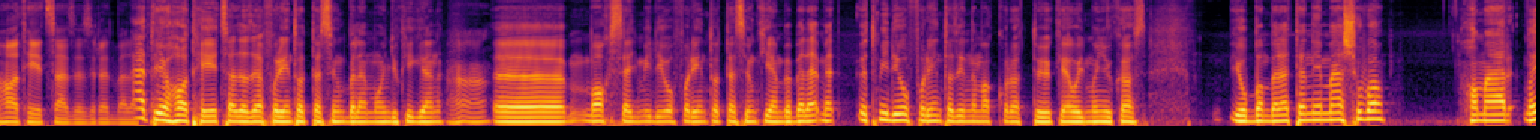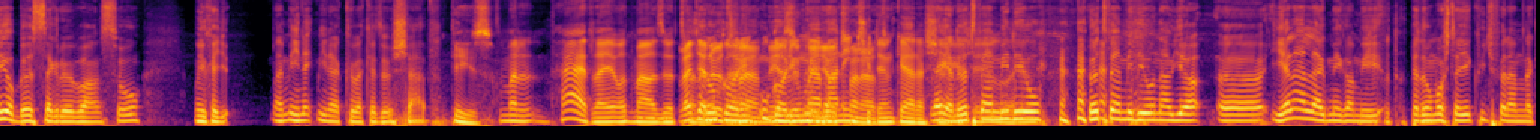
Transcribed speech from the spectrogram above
Tehát ilyen 6-700 ezeret bele. Hát ilyen 6-700 ezer forintot teszünk bele, mondjuk igen. Aha. Ö, max. 1 millió forintot teszünk ilyenbe bele, mert 5 millió forint azért nem akkora tőke, hogy mondjuk azt jobban beletenném máshova. Ha már nagyobb összegről van szó, mondjuk egy minden, minden következő sáv. 10. Már- Hát le, ott már az 50. Legyen Ugorjunk, 50, ugorjunk mert már nincs 50-et. időnk erre Legyen segítség, 50 ugorjunk. millió, 50 milliónál ugye jelenleg még, ami Futottam. például most egyik ügyfelemnek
